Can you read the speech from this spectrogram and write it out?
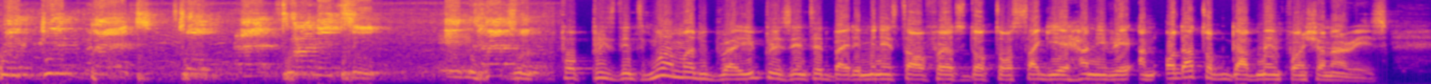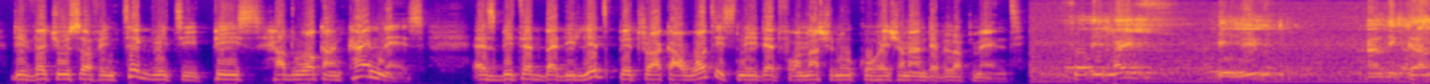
will give birth to eternity in heaven. For President Muhammadu Buhari, presented by the Minister of Health Dr. Sagie Hanire and other top government functionaries, the virtues of integrity, peace, hard work and kindness, exhibited by the late patriarch are what is needed for national cohesion and development. For the life he lived and the gap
